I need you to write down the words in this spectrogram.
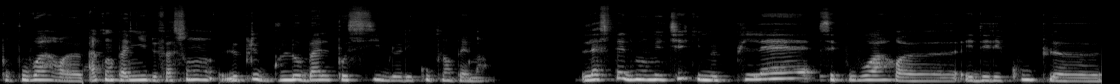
pour pouvoir euh, accompagner de façon le plus globale possible les couples en PMA. L'aspect de mon métier qui me plaît, c'est pouvoir euh, aider les couples euh,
